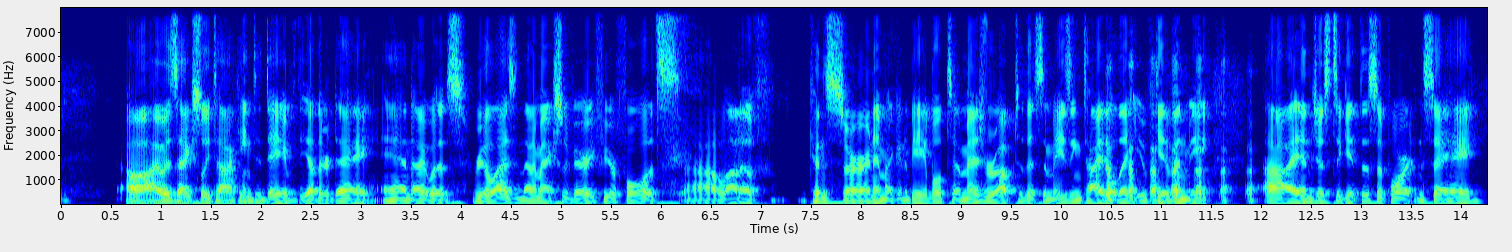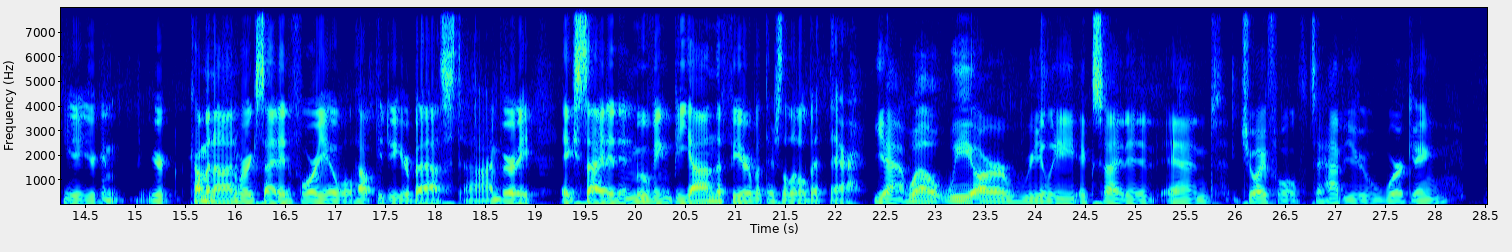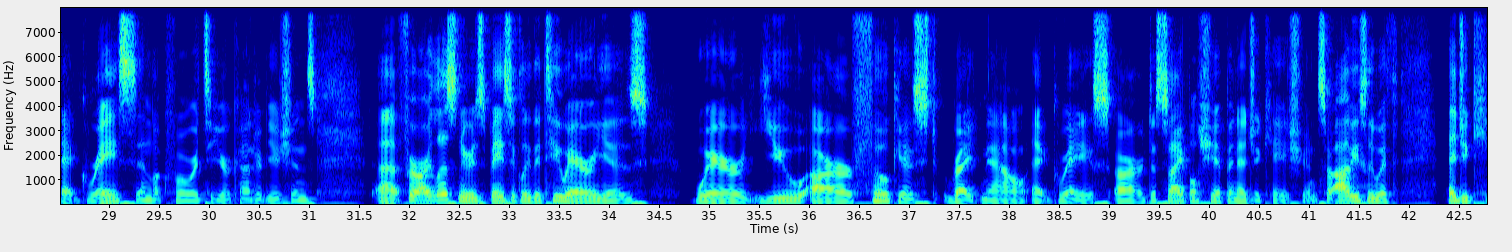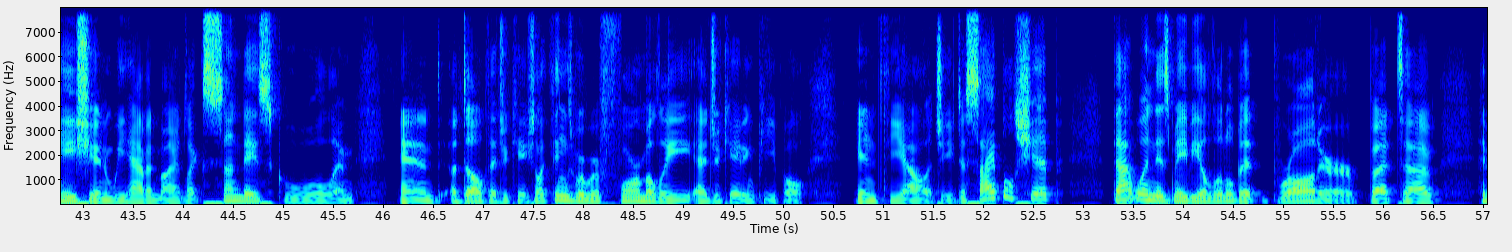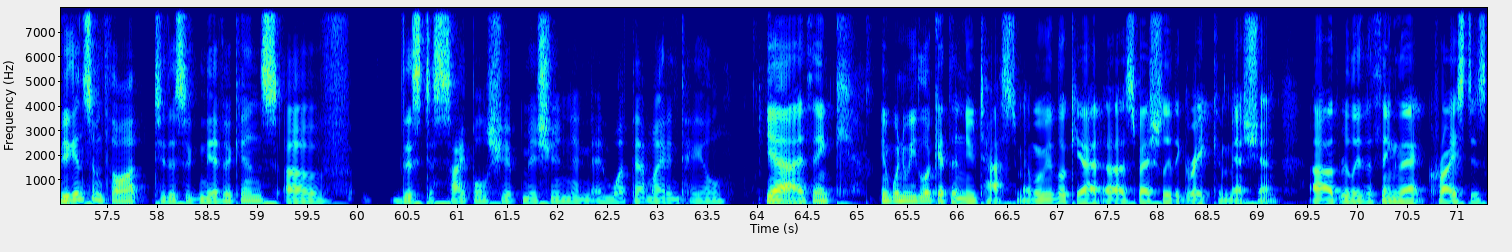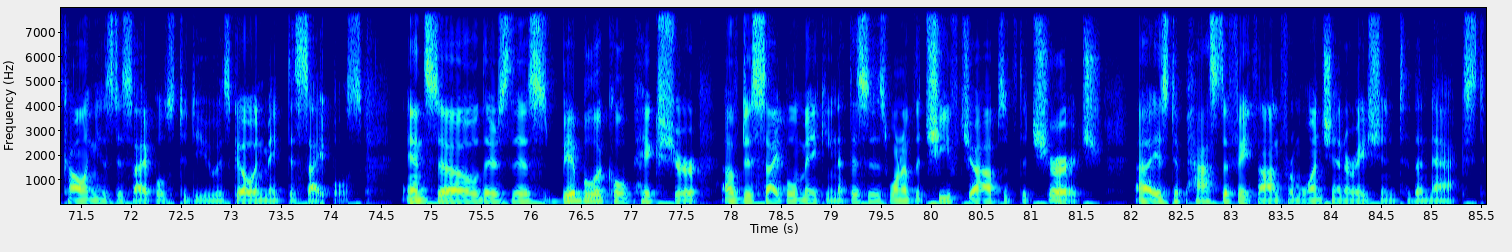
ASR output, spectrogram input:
Oh, I was actually talking to Dave the other day, and I was realizing that I'm actually very fearful. It's uh, a lot of concern. Am I going to be able to measure up to this amazing title that you've given me? Uh, and just to get the support and say, hey, you, are going, you're coming on. We're excited for you. We'll help you do your best. Uh, I'm very excited and moving beyond the fear, but there's a little bit there. Yeah, well, we are really excited and joyful to have you working at Grace and look forward to your contributions. Uh, for our listeners, basically the two areas where you are focused right now at Grace are discipleship and education. So obviously with education we have in mind like Sunday school and and adult education, like things where we're formally educating people in theology. Discipleship, that one is maybe a little bit broader, but uh, have you given some thought to the significance of this discipleship mission and, and what that might entail? Yeah, I think when we look at the New Testament, when we look at uh, especially the Great Commission, uh, really the thing that Christ is calling his disciples to do is go and make disciples. And so there's this biblical picture of disciple making, that this is one of the chief jobs of the church, uh, is to pass the faith on from one generation to the next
